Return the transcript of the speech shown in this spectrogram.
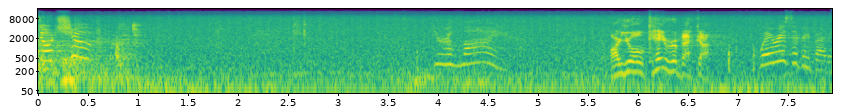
Don't shoot! You're alive. Are you okay, Rebecca? Where is everybody?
